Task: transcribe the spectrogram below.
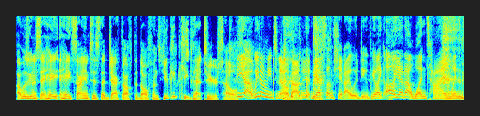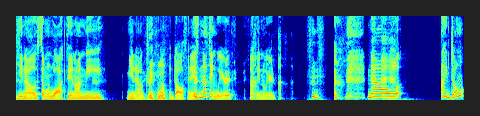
I was gonna say, hey, hey, scientists that jacked off the dolphins, you can keep that to yourself. yeah, we don't need to know about it. that's some shit I would do. Be like, oh yeah, that one time when you know someone walked in on me, you know, drinking off the dolphin. It's nothing weird. Nothing weird. now, I don't.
